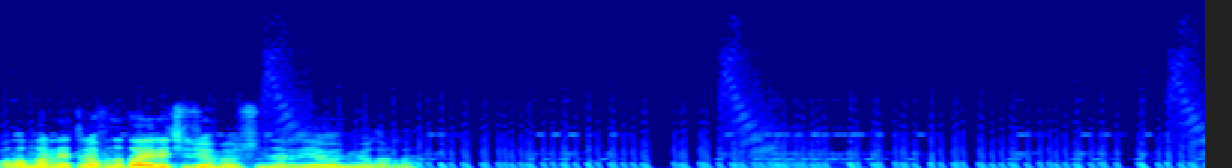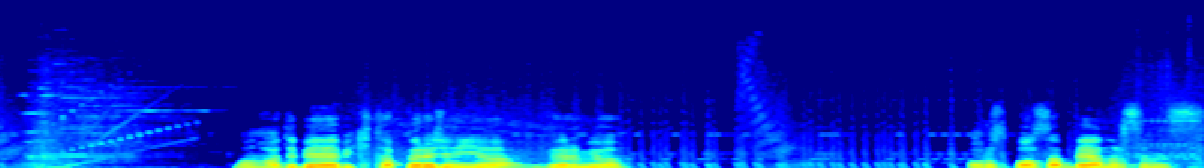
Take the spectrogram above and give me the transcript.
Adamların etrafında daire çiziyorum ölsünler diye. Ölmüyorlar da. Hadi be bir kitap vereceksin ya. Vermiyor. Orospu olsa beğenirsiniz.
